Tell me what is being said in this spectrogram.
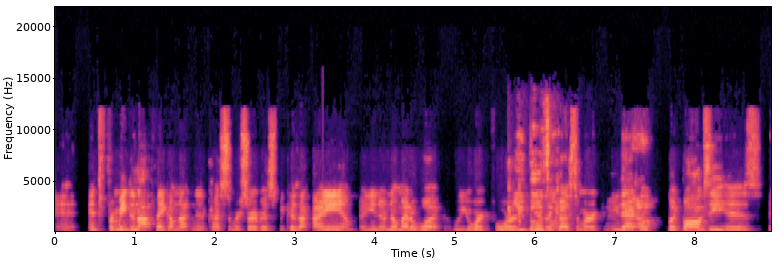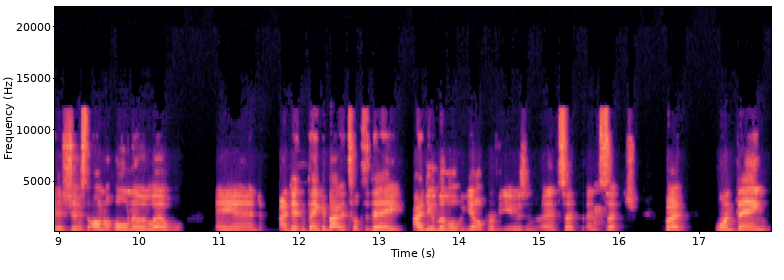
and- and for me to not think I'm not in a customer service because I, I am. You know, no matter what, who you're working for, You you're both the are. customer. Yeah. Exactly. Yeah. But Boggsy is is just on a whole nother level. And I didn't think about it till today. I do little Yelp reviews and, and such and such. But one thing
